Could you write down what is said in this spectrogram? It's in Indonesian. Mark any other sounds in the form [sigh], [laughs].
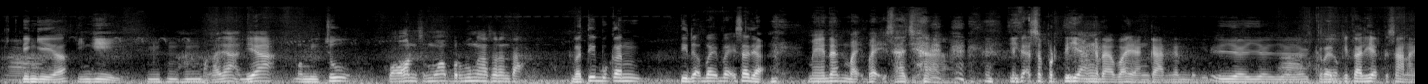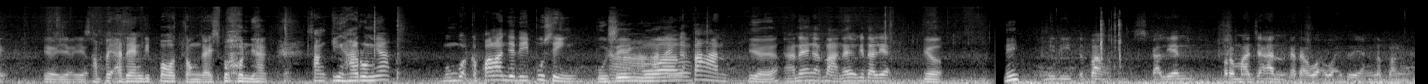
Nah, tinggi ya? Tinggi. Hmm, hmm, hmm. Makanya dia memicu pohon semua berbunga serentak. Berarti bukan tidak baik-baik saja? Medan baik-baik saja. [laughs] Tidak seperti yang Anda bayangkan kan begitu. iya, iya, iya, Nah, keren. yuk kita lihat ke sana yuk. Iya, iya, iya. Sampai ada yang dipotong guys [laughs] pohonnya. Saking harumnya membuat kepala jadi pusing. Pusing, Nah, Ada mual. yang nggak tahan. Iya ya. Ada yang nggak tahan. Ayo kita lihat. Yuk. Nih. Ini ditebang sekalian permajaan kata wak-wak itu yang nebang ya.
